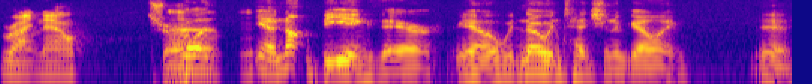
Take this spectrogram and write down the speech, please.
right now. Sure. well, yeah, not being there, you know, with no intention of going. Yeah.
